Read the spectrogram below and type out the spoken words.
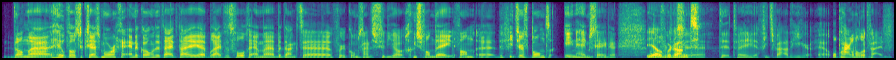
dan eh, heel veel succes morgen en de komende tijd. Wij eh, blijven het volgen en eh, bedankt voor je komst naar de studio. Guus van D. van de Fietsersbond in Heemstede. Jou bedankt. Dus, eh, de twee fietspaden hier op Haarlem 105.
